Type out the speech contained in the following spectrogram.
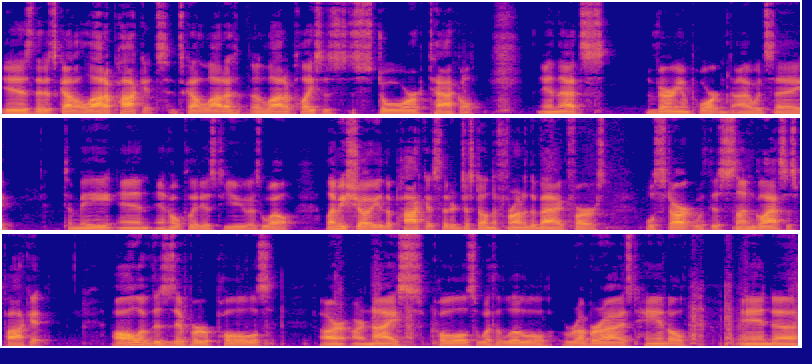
is that it's got a lot of pockets. It's got a lot of a lot of places to store tackle, and that's very important, I would say, to me, and and hopefully it is to you as well. Let me show you the pockets that are just on the front of the bag first. We'll start with this sunglasses pocket. All of the zipper pulls are, nice pulls with a little rubberized handle, and uh,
